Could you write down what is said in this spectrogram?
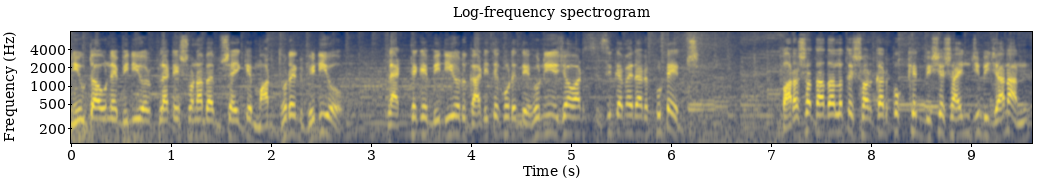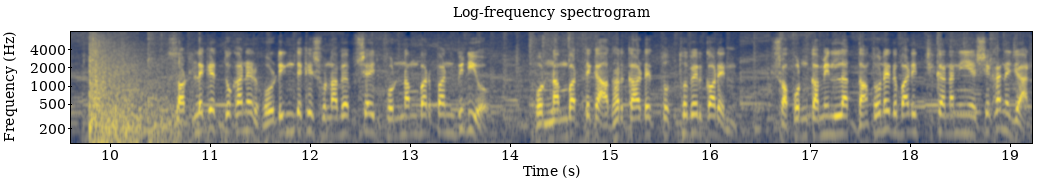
নিউটাউনে বিডিওর ফ্ল্যাটে সোনা ব্যবসায়ীকে মারধরের ভিডিও। ফ্ল্যাট থেকে বিডিওর গাড়িতে করে দেহ নিয়ে যাওয়ার সিসি ক্যামেরার ফুটেজ। বারাসাত আদালতে সরকার পক্ষের বিশেষ আইনজীবী জানান সল্টলেকের দোকানের হোর্ডিং দেখে সোনা ব্যবসায়ীর ফোন নাম্বার পান ভিডিও ফোন নাম্বার থেকে আধার কার্ডের তথ্য বের করেন। স্বপন কামিল্লার দাঁতনের বাড়ির ঠিকানা নিয়ে সেখানে যান।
